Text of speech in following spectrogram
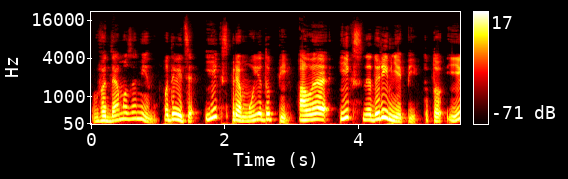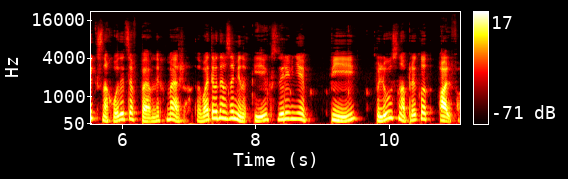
Введемо заміну. Подивіться, х прямує до π, але х не дорівнює π, тобто х знаходиться в певних межах. Давайте введемо заміну. х дорівнює π плюс, наприклад, альфа,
